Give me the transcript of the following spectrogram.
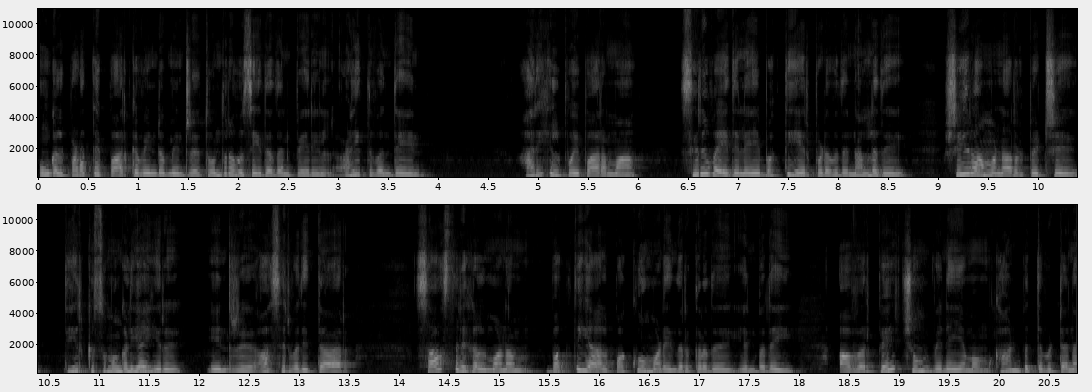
உங்கள் படத்தை பார்க்க வேண்டும் என்று தொந்தரவு செய்ததன் பேரில் அழைத்து வந்தேன். அருகில் போய் பாரம்மா சிறு வயதிலே பக்தி ஏற்படுவது நல்லது. ஸ்ரீராமன் அருள் பெற்று தீர்க்க சுமங்கலியாய் இரு என்று ஆசிர்வதித்தார். சாஸ்திரிகள் மனம் பக்தியால் பக்குவம் அடைந்திருக்கிறது என்பதை அவர் பேச்சும் வினயமும் காண்பித்து விட்டன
